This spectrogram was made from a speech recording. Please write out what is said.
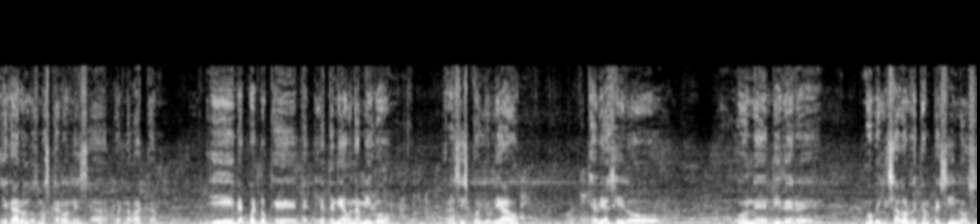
Llegaron los mascarones a Cuernavaca y me acuerdo que yo tenía un amigo, Francisco Juliao, que había sido un eh, líder eh, movilizador de campesinos,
